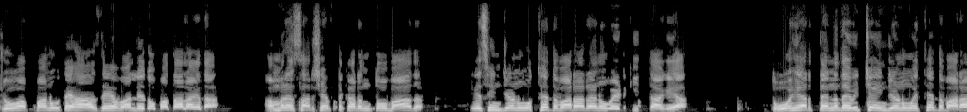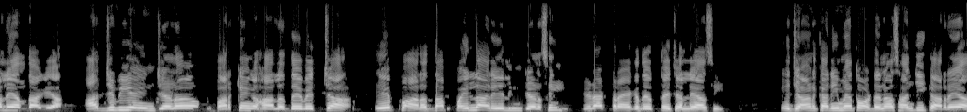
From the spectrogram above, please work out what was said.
ਜੋ ਆਪਾਂ ਨੂੰ ਇਤਿਹਾਸ ਦੇ ਹਵਾਲੇ ਤੋਂ ਪਤਾ ਲੱਗਦਾ। ਅੰਮ੍ਰਿਤਸਰ ਸ਼ਿਫਟ ਕਰਨ ਤੋਂ ਬਾਅਦ ਇਸ ਇੰਜਣ ਨੂੰ ਉੱਥੇ ਦੁਬਾਰਾ ਰੈਨੋਵੇਟ ਕੀਤਾ ਗਿਆ। 2003 ਦੇ ਵਿੱਚ ਇੰਜਣ ਨੂੰ ਇੱਥੇ ਦੁਬਾਰਾ ਲਿਆਂਦਾ ਗਿਆ। ਅੱਜ ਵੀ ਇਹ ਇੰਜਣ ਵਰਕਿੰਗ ਹਾਲਤ ਦੇ ਵਿੱਚ ਆ। ਇਹ ਭਾਰਤ ਦਾ ਪਹਿਲਾ ਰੇਲ ਇੰਜਣ ਸੀ, ਜਿਹੜਾ ਟਰੈਕ ਦੇ ਉੱਤੇ ਚੱਲਿਆ ਸੀ। ਇਹ ਜਾਣਕਾਰੀ ਮੈਂ ਤੁਹਾਡੇ ਨਾਲ ਸਾਂਝੀ ਕਰ ਰਿਹਾ।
